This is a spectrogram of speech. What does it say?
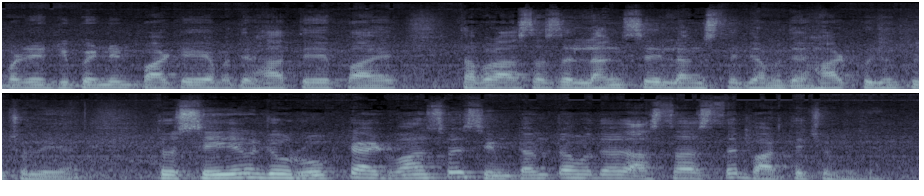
আমাদের ডিপেন্ডেন্ট পার্টে আমাদের হাতে, পায়ে, তারপর আস্তে আস্তে লাংসে লাংস থেকে আমাদের হার্ট পর্যন্ত চলে যায়। তো সেই যখন যে রোগটা অ্যাডভান্স হয় সিমটমটা আমাদের আস্তে আস্তে বাড়তে চলে যায়।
